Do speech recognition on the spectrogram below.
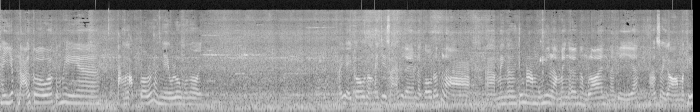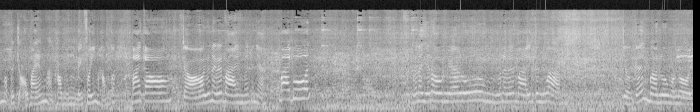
hay giúp đỡ cô á cũng hay uh, tặng lọc cô rất là nhiều luôn mọi người. Bởi vậy cô thường hay chia sẻ với em là cô rất là à, mang ơn chú Năm cũng như là mang ơn Hồng Loan. Tại vì á, ở Sài Gòn mà kiếm một cái chỗ bán mà không miễn phí mà không có. Bye con. Trời ơi bữa nay bye bye mấy cả nhà. Bye buôn bữa nay dễ thương ghê luôn. Bữa nay bye bay cưng quá à. trường kế bên luôn mọi người.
